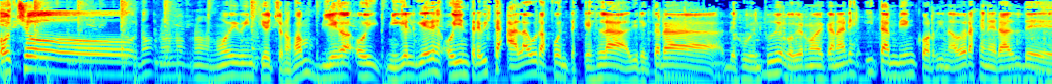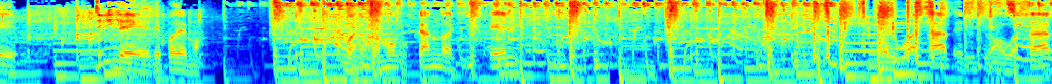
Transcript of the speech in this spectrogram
Ocho... No, no, no, no. Nueve y veintiocho. Nos vamos. Llega hoy Miguel Guedes. Hoy entrevista a Laura Fuentes, que es la directora de Juventud del Gobierno de Canarias y también coordinadora general de, de, de Podemos. Bueno, estamos buscando aquí el el WhatsApp, el último WhatsApp.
